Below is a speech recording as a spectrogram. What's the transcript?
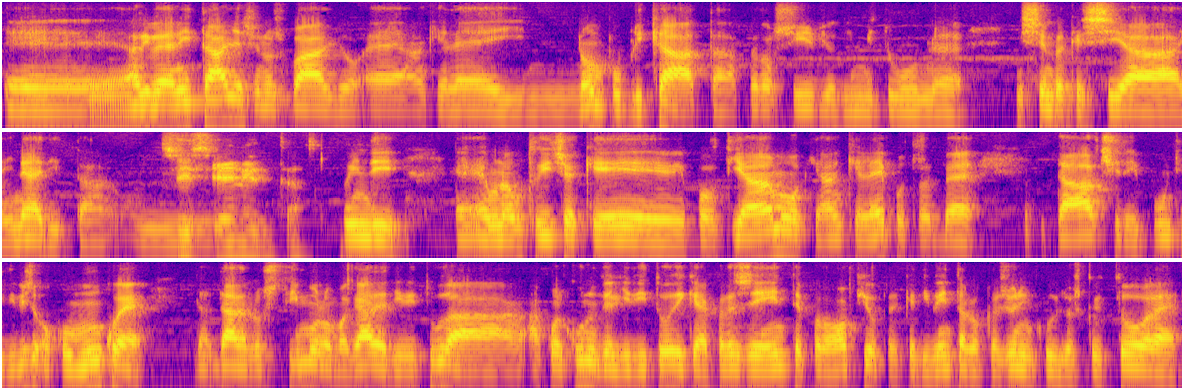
Eh, arriverà in Italia, se non sbaglio, è anche lei non pubblicata, però Silvio dimmi tu mi sembra che sia inedita. Sì, sì, è inedita. Quindi è un'autrice che portiamo, che anche lei potrebbe darci dei punti di vista o comunque da, dare lo stimolo magari addirittura a, a, qualcuno degli editori che è presente proprio perché diventa l'occasione in cui lo scrittore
